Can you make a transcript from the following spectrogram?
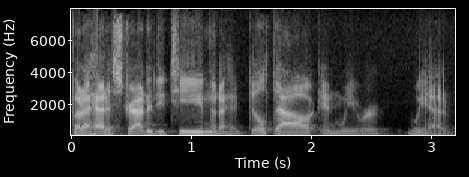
But I had a strategy team that I had built out and we were, we had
